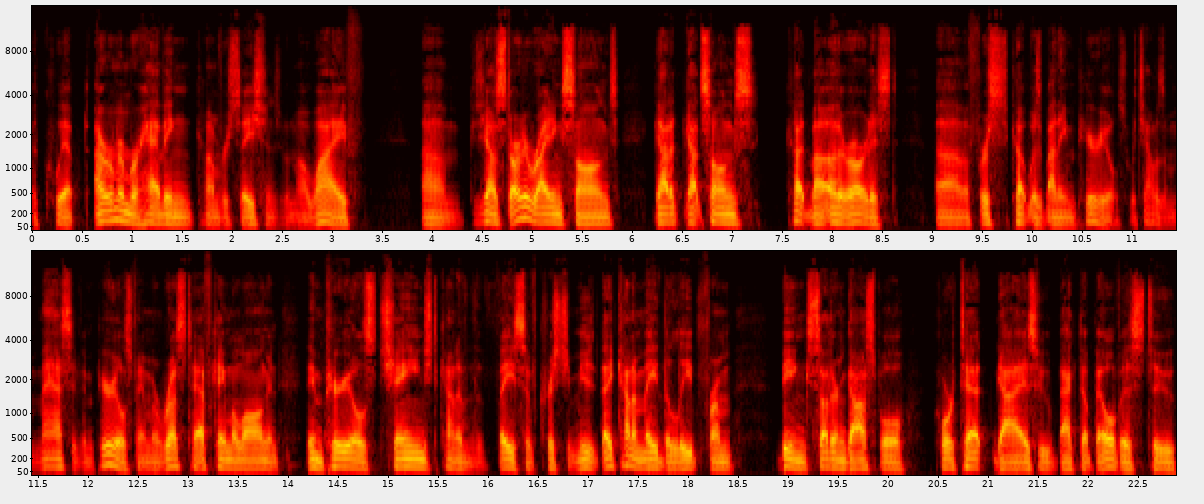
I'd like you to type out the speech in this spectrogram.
equipped. I remember having conversations with my wife um, because yeah, I started writing songs, got got songs cut by other artists. Uh, first cut was by the Imperials, which I was a massive Imperials fan. When Russ Taff came along and the Imperials changed kind of the face of Christian music, they kind of made the leap from being Southern gospel quartet guys who backed up Elvis to,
